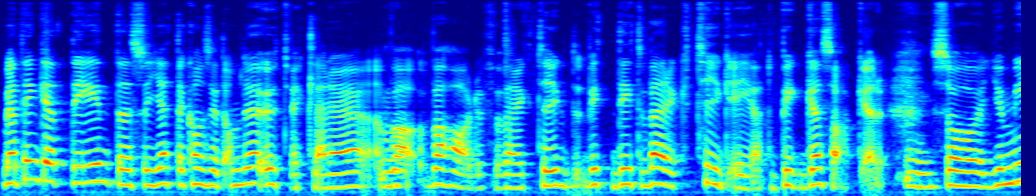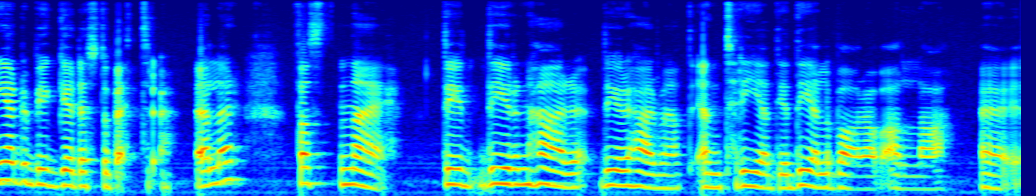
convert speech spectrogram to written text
Men jag tänker att det är inte så jättekonstigt. Om du är utvecklare, vad, vad har du för verktyg? Ditt- verktyg är ju att bygga saker. Så ju mer du bygger desto bättre. Eller? Fast nej. Det, det är ju den här, det, är det här med att en tredjedel bara av alla eh,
